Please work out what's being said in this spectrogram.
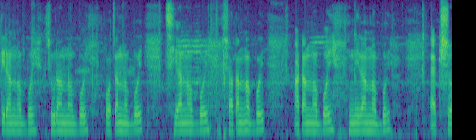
তিরানব্বই, চুরানব্বই, পঁচানব্বই, ছিয়ানব্বই, সাতানব্বই, আটানব্বই, নিরানব্বই, একশো।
